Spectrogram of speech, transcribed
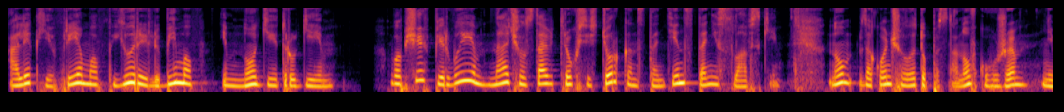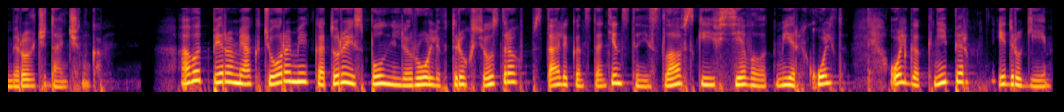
Олег Ефремов, Юрий Любимов и многие другие. Вообще впервые начал ставить трех сестер Константин Станиславский, но закончил эту постановку уже Немирович Данченко. А вот первыми актерами, которые исполнили роли в «Трех сестрах», стали Константин Станиславский, Всеволод Мирхольд, Ольга Книпер и другие.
